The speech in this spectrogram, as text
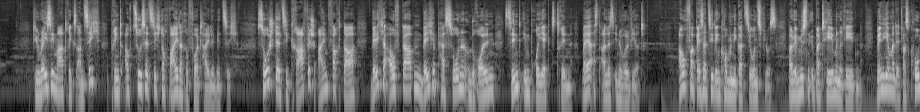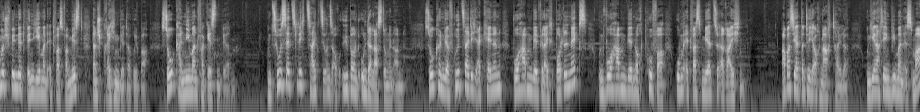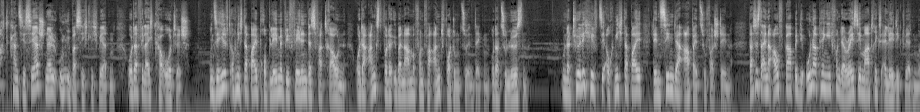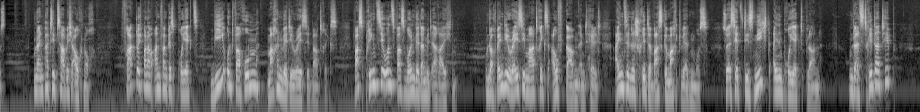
Die Racy Matrix an sich bringt auch zusätzlich noch weitere Vorteile mit sich. So stellt sie grafisch einfach dar, welche Aufgaben, welche Personen und Rollen sind im Projekt drin, weil er erst alles involviert. Auch verbessert sie den Kommunikationsfluss, weil wir müssen über Themen reden. Wenn jemand etwas komisch findet, wenn jemand etwas vermisst, dann sprechen wir darüber. So kann niemand vergessen werden. Und zusätzlich zeigt sie uns auch Über- und Unterlastungen an. So können wir frühzeitig erkennen, wo haben wir vielleicht Bottlenecks und wo haben wir noch Puffer, um etwas mehr zu erreichen. Aber sie hat natürlich auch Nachteile. Und je nachdem, wie man es macht, kann sie sehr schnell unübersichtlich werden oder vielleicht chaotisch. Und sie hilft auch nicht dabei, Probleme wie fehlendes Vertrauen oder Angst vor der Übernahme von Verantwortung zu entdecken oder zu lösen. Und natürlich hilft sie auch nicht dabei, den Sinn der Arbeit zu verstehen. Das ist eine Aufgabe, die unabhängig von der Racy-Matrix erledigt werden muss. Und ein paar Tipps habe ich auch noch. Fragt euch mal am Anfang des Projekts, wie und warum machen wir die Racy-Matrix? Was bringt sie uns? Was wollen wir damit erreichen? Und auch wenn die Racy-Matrix Aufgaben enthält, einzelne Schritte, was gemacht werden muss, so ersetzt dies nicht einen Projektplan. Und als dritter Tipp,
